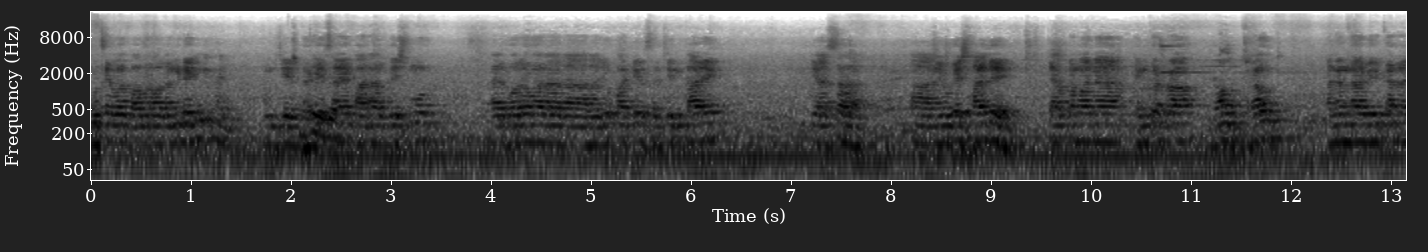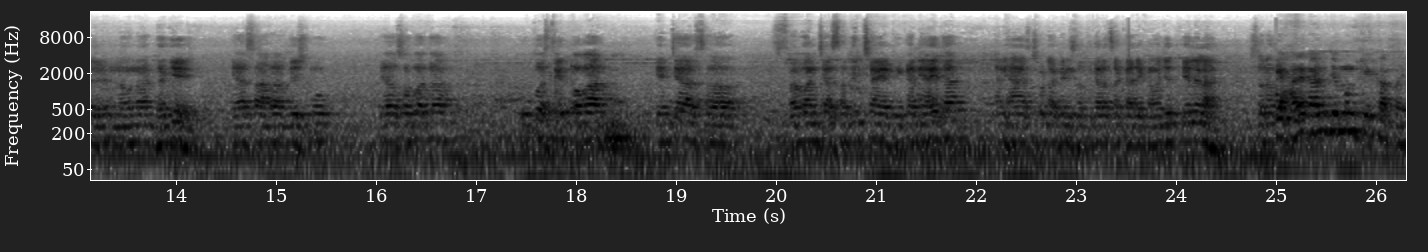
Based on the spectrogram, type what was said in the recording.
मोठेवर बाबूराव लंगडे आमचे धडे साहेब आर आर देशमुख त्याबरोबर राजू पाटील सचिन काळे यासह योगेश हळदे त्याप्रमाणे व्यंकटराव राऊत राऊत आनंदा विरकर नवनाथ ढगे आर आर देशमुख यासोबत उपस्थित पवार यांच्या सर्वांच्या सदिच्छा या ठिकाणी आहेत आणि हा छोटा काही सत्काराचा कार्यक्रम आयोजित केलेला आहे. सर्व हारे घालून ते मग केक कापाय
